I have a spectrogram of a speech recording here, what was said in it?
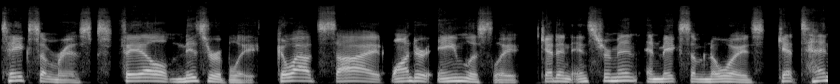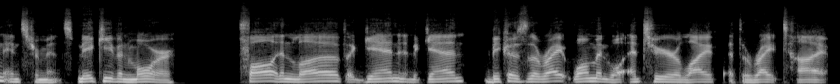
take some risks, fail miserably, go outside, wander aimlessly, get an instrument and make some noise, get 10 instruments, make even more, fall in love again and again because the right woman will enter your life at the right time.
